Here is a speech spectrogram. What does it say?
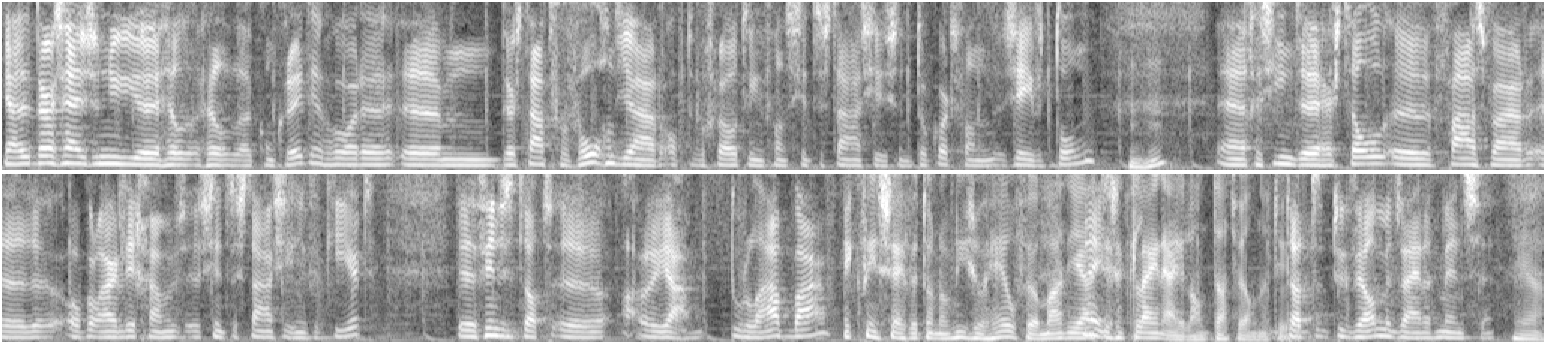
Ja, daar zijn ze nu eh, heel, heel eh, concreet in geworden. Ehm, er staat voor volgend jaar op de begroting van Sint-Eustatius een tekort van 7 ton. Eh, gezien de herstelfase waar eh, de openbaar lichaam Sint-Eustatius in verkeert, vinden ze dat uh, ja, toelaatbaar. Ik vind 7 ton nog niet zo heel veel, maar ja, Nee. het is een klein eiland, dat wel natuurlijk. Dat natuurlijk wel met weinig mensen. Ja.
